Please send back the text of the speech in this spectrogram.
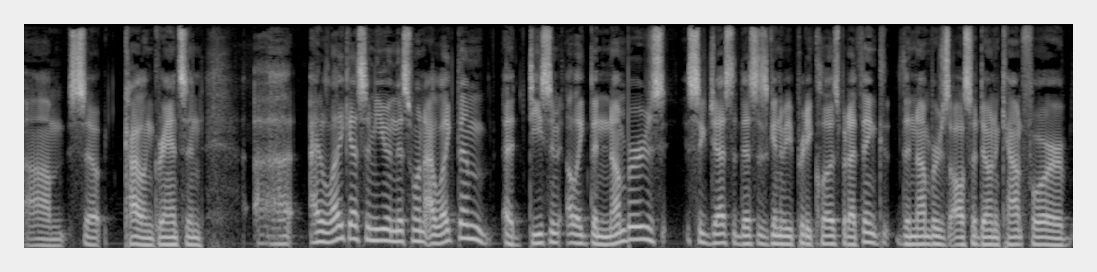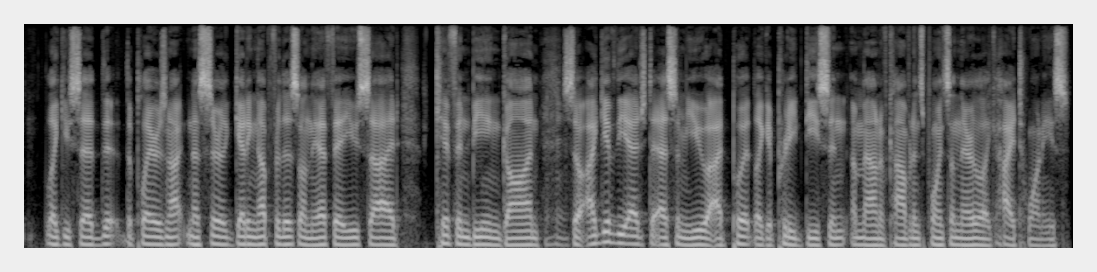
Um, so, Kylen Granson. Uh, I like SMU in this one. I like them a decent. Like the numbers suggest that this is going to be pretty close, but I think the numbers also don't account for, like you said, the, the players not necessarily getting up for this on the FAU side. Kiffin being gone, so I give the edge to SMU. I put like a pretty decent amount of confidence points on there, like high twenties.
